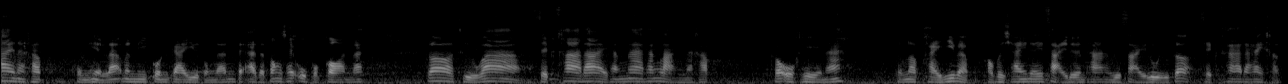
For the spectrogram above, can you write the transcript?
ได้นะครับ ผมเห็นล้วมันมีกลไกอยู่ตรงนั้น แต่อาจจะต้องใช้อุปกรณ์นะ ก็ถือว่าเซตค่าได้ทั้งหน้าทั้งหลังนะครับ ก็โอเคนะสำหรับใครที่แบบเอาไปใช้ในสายเดินทางหรือสายลุยก็เซตค่าได้ครับ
